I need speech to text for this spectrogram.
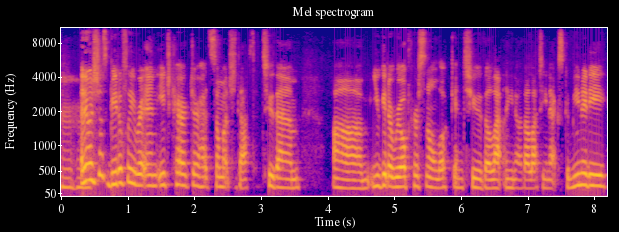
Mm-hmm. And it was just beautifully written. Each character had so much depth to them. Um, you get a real personal look into the, you know, the Latinx community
